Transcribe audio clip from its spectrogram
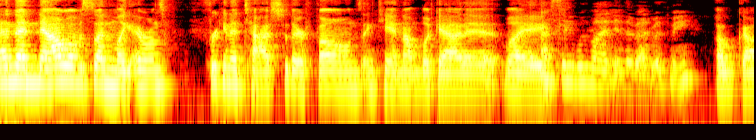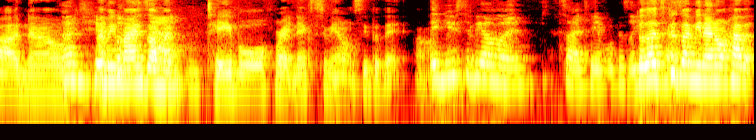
and then now all of a sudden, like, everyone's freaking attached to their phones and can't not look at it. Like, I sleep with mine in the bed with me. oh God, no. I. I mean, mine's on my table right next to me. I don't sleep with it. It used to be on my side table because. But that's because I mean I don't have it.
